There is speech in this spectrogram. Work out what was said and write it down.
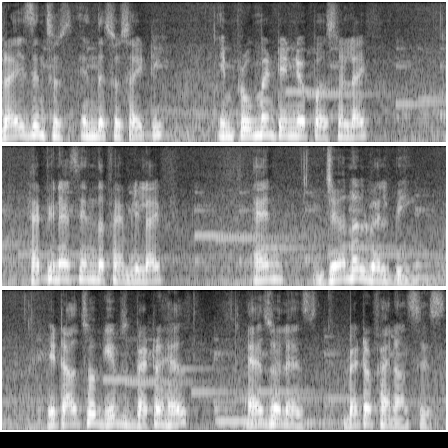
rise in, in the society, improvement in your personal life, happiness in the family life, and general well-being. It also gives better health as well as better finances.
